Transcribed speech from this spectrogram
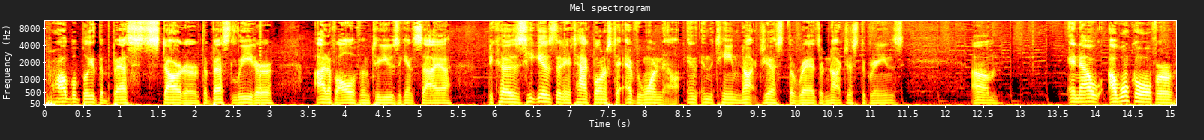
probably the best starter the best leader out of all of them to use against Saya because he gives the attack bonus to everyone in, in the team, not just the reds or not just the greens. Um, and now I won't go over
